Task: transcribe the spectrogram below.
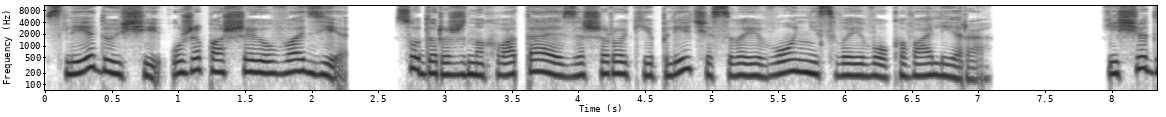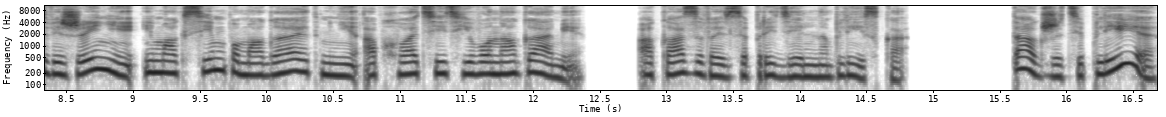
следующий уже по шею в воде, судорожно хватаясь за широкие плечи своего не своего кавалера. Еще движение, и Максим помогает мне обхватить его ногами, оказываясь запредельно близко. Так же теплее?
